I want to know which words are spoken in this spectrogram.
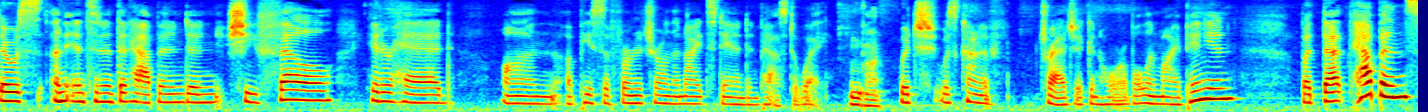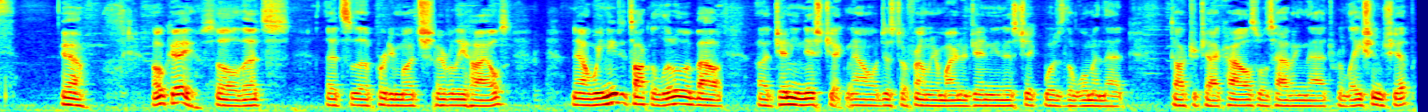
There was an incident that happened, and she fell, hit her head on a piece of furniture on the nightstand, and passed away, Okay. which was kind of tragic and horrible, in my opinion. But that happens. Yeah. Okay. So that's that's uh, pretty much Beverly Hyles. Now we need to talk a little about uh, Jenny Nischik. Now, just a friendly reminder: Jenny Nischik was the woman that Dr. Jack Hyles was having that relationship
